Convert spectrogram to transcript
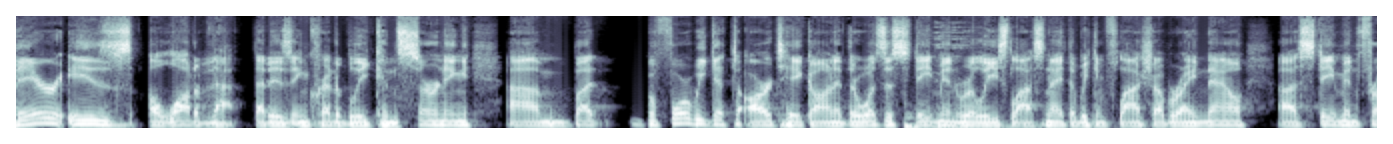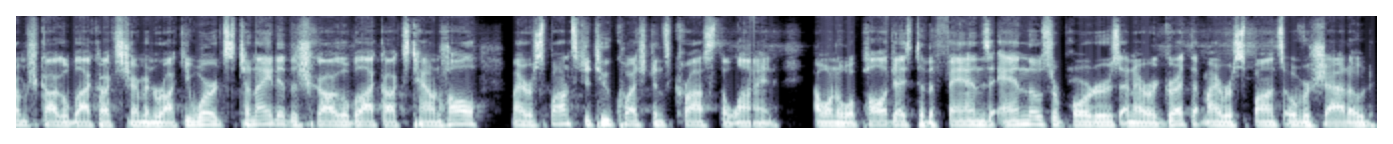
there is a lot of that that is incredibly concerning. Um, but before we get to our take on it, there was a statement released last night that we can flash up right now. A statement from Chicago Blackhawks chairman Rocky Wirtz. Tonight at the Chicago Blackhawks town hall, my response to two questions crossed the line. I want to apologize to the fans and those reporters, and I regret that my response overshadowed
